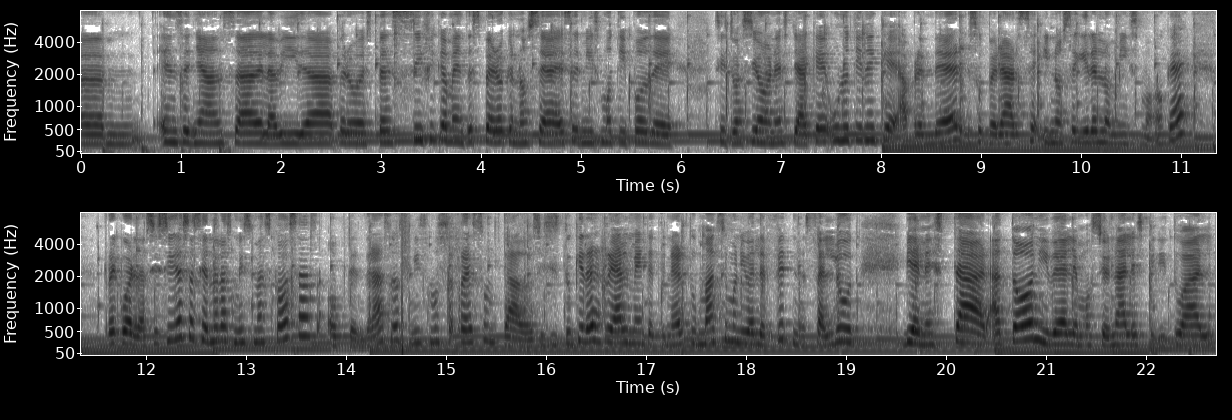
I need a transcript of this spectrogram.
Em, enseñanza de la vida, pero específicamente espero que no sea ese mismo tipo de situaciones, ya que uno tiene que aprender, superarse y no seguir en lo mismo, ¿ok? Recuerda, si sigues haciendo las mismas cosas, obtendrás los mismos resultados. Y si tú quieres realmente tener tu máximo nivel de fitness, salud, bienestar a todo nivel emocional, espiritual,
